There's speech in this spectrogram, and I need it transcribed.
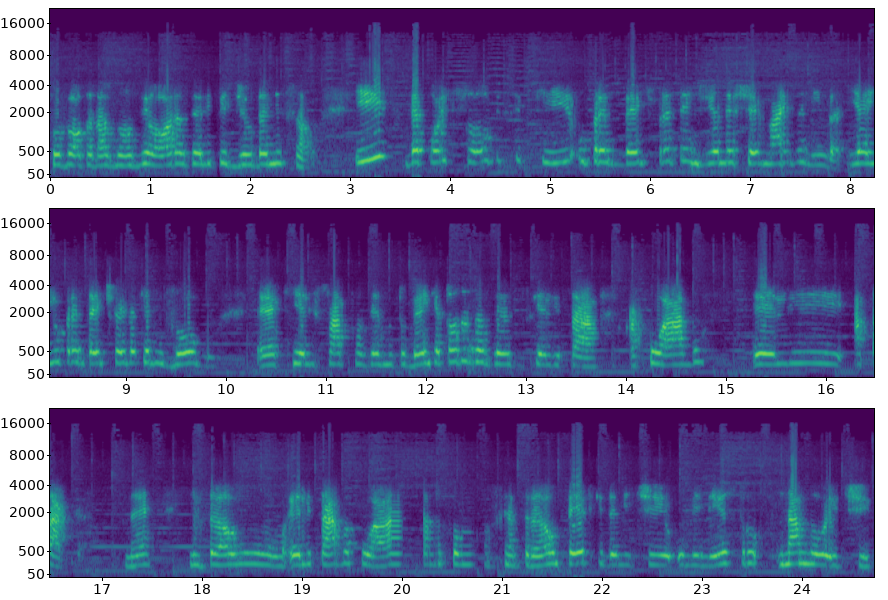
por volta das 11 horas, ele pediu demissão. E depois soube-se que o presidente pretendia mexer mais ainda. E aí o presidente fez aquele jogo é, que ele sabe fazer muito bem, que é todas as vezes que ele está acuado, ele ataca, né? Então, ele estava acuado com o Centrão, teve que demitir o ministro. Na noite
